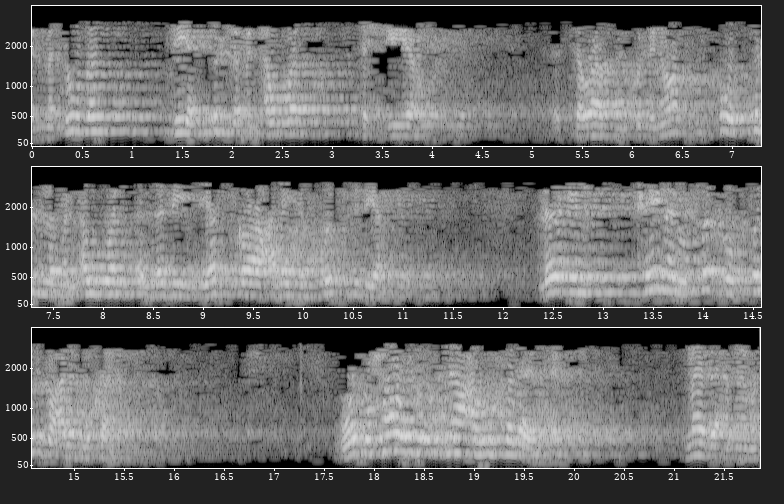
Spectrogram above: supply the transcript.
المثوبة هي السلم الأول تشجيع الثواب من كل نوع. هو السلم الأول الذي يبقى عليه الطفل ليبقى لكن حين يصر الطفل على المخالفة وتحاول إقناعه فلا يفعل ماذا أمامك؟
